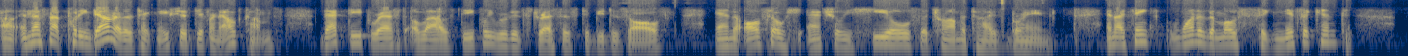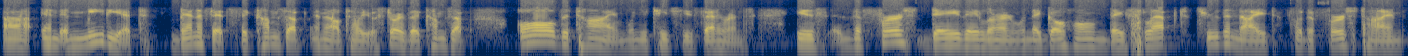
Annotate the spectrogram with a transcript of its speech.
uh, and that's not putting down other techniques, just different outcomes. That deep rest allows deeply rooted stresses to be dissolved and also actually heals the traumatized brain. And I think one of the most significant uh, and immediate benefits that comes up, and I'll tell you a story, but it comes up all the time when you teach these veterans is the first day they learn when they go home they slept through the night for the first time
